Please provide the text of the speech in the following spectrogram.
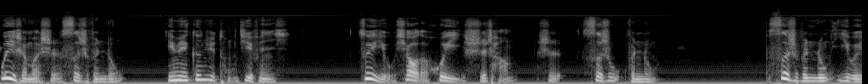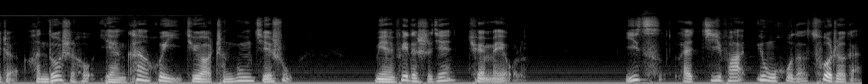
为什么是四十分钟？因为根据统计分析，最有效的会议时长是四十五分钟。四十分钟意味着很多时候眼看会议就要成功结束，免费的时间却没有了。以此来激发用户的挫折感。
